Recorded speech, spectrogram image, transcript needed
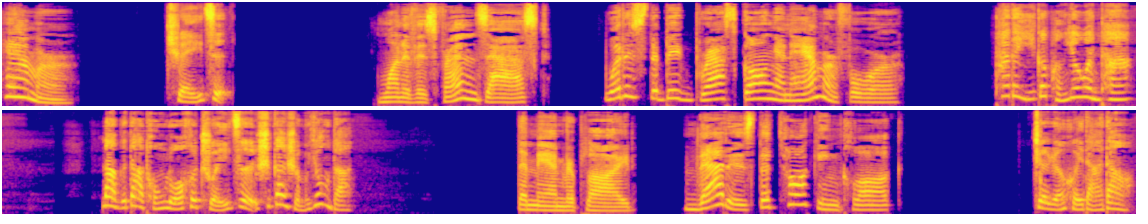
hammer. 锤子， One of his friends asked, What is the big brass gong and hammer for? 他的一个朋友问他：“那个大铜锣和锤子是干什么用的 The man replied, That is the talking clock.？” 这人回答道：“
